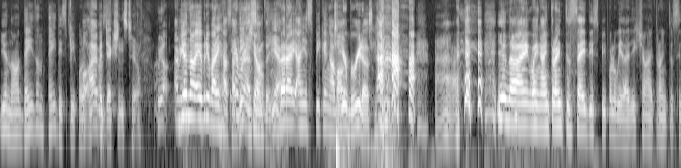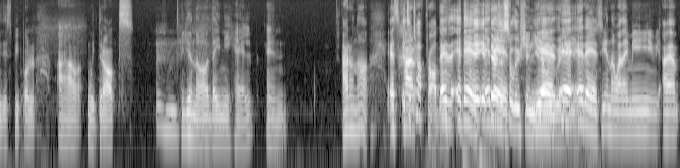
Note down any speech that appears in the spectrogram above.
You know, they don't take these people. Well, I have addictions too. We all, I mean, you know, everybody has everyone has addiction. something, yeah. But I, I'm speaking about to your burritos. Ah. you know, I, when I'm trying to say these people with addiction, I'm trying to see these people uh, with drugs. Mhm. You know, they need help, and I don't know. It's It's a tough problem. It, it is. If it there's a solution, you know, we it, it is. You know what I mean? Um,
